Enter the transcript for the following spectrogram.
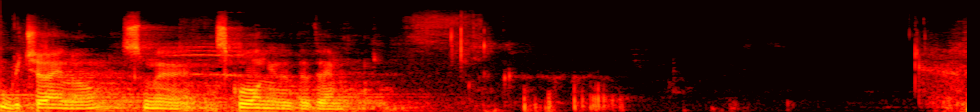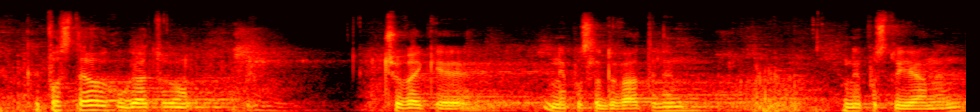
обичайно сме склонни да дадем. Какво става, когато човек е непоследователен, непостоянен,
